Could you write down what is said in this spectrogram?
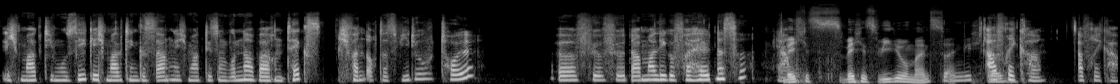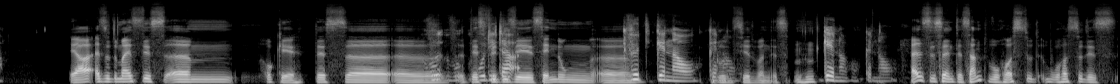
Ich mag die Musik, ich mag den Gesang, ich mag diesen wunderbaren Text. Ich fand auch das Video toll äh, für, für damalige Verhältnisse. Ja. Welches, welches Video meinst du eigentlich? Afrika. Afrika. Ja, also du meinst das, ähm, okay, das, äh, äh wo, wo, das wo für die diese Sendung äh, für, genau, genau. produziert worden ist. Mhm. Genau, genau. Also es ist ja interessant, wo hast du, wo hast du das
